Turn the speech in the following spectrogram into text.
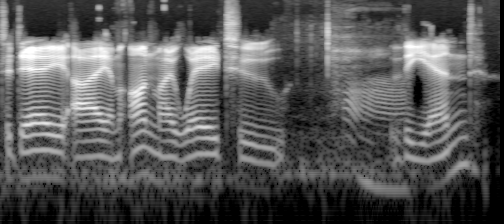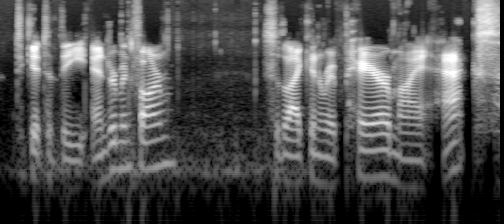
Today I am on my way to the end to get to the Enderman farm so that I can repair my axe.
